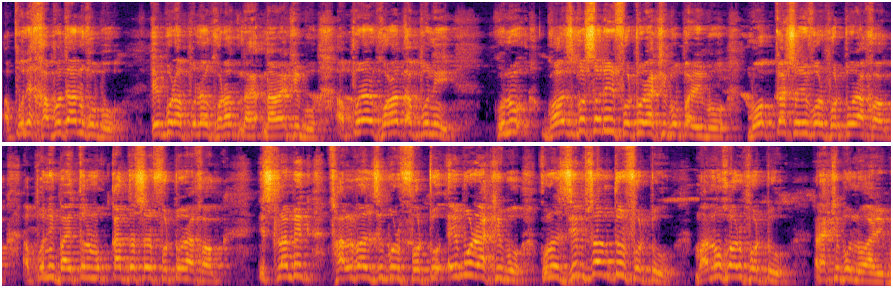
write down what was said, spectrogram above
আপুনি সাৱধান হ'ব, এইবোৰ আপোনাৰ ঘৰত নাৰাখিব। আপোনাৰ ঘৰত আপুনি কোনো গছ গছনিৰ ফটো ৰাখিব পাৰিব। মক্কা শ্বৰীফৰ ফটো ৰাখক, আপুনি বাইতুল মুকাদ্দাছৰ ফটো ৰাখক। ইছলামিক ভালো ভালো যিবোৰ ফটো, এইবোৰ ৰাখিব, কোনো জীৱ জন্তুৰ ফটো, মানুহৰ ফটো ৰাখিব নোৱাৰিব।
